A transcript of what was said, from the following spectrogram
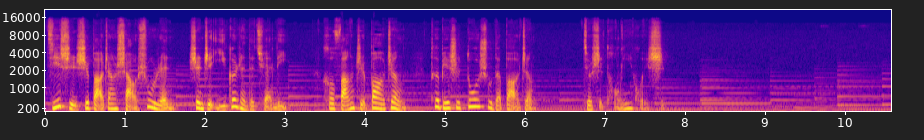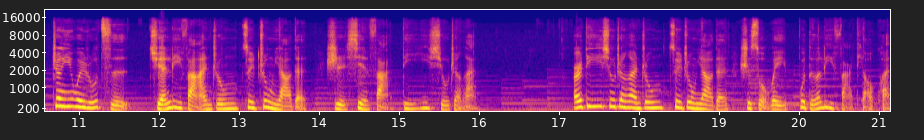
即使是保障少数人甚至一个人的权利，和防止暴政，特别是多数的暴政，就是同一回事。正因为如此，权利法案中最重要的是宪法第一修正案，而第一修正案中最重要的是所谓不得立法条款，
